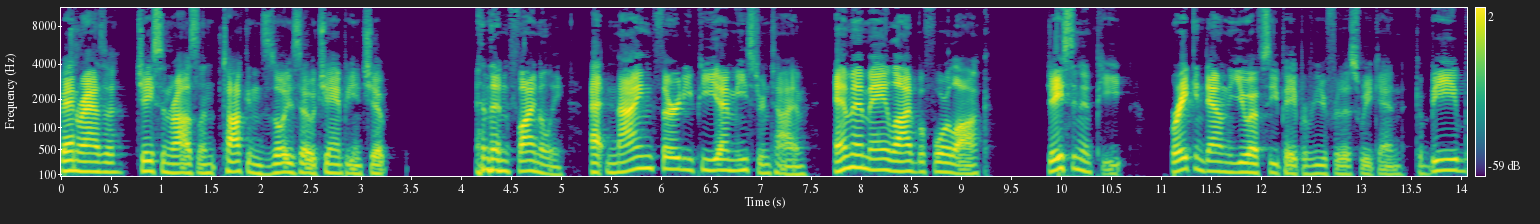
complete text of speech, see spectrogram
Ben Raza, Jason Roslin talking Zozo Championship. And then finally at 9:30 p.m. Eastern Time, MMA Live before lock. Jason and Pete breaking down the UFC pay-per-view for this weekend. Khabib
